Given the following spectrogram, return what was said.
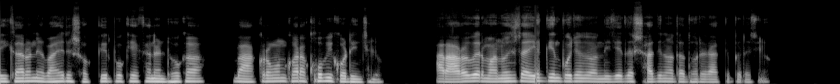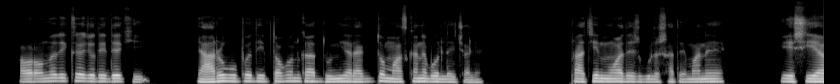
এই কারণে বাইরে শক্তির পক্ষে এখানে ঢোকা বা আক্রমণ করা খুবই কঠিন ছিল। আর আরবের মানুষরা একদিন পর্যন্ত নিজেদের স্বাধীনতা ধরে রাখতে পেরেছিল। আবার অন্যদিক থেকে যদি দেখি আরব উপদ্বীপ তখনকার দুনিয়ার একদম মাঝখানে বললেই চলে। প্রাচীন মহাদেশগুলোর সাথে মানে এশিয়া,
